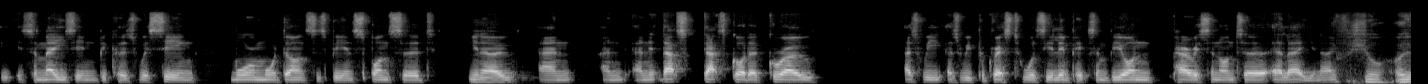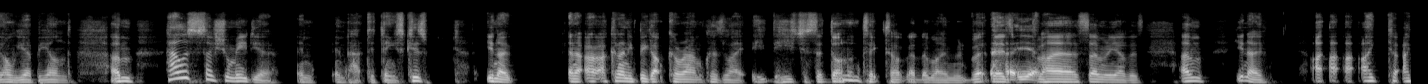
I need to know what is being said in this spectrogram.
it's amazing because we're seeing more and more dancers being sponsored, you know, and and and that's that's got to grow as we as we progress towards the Olympics and beyond Paris and onto LA. You know, For sure. Oh, oh yeah, beyond. Um, how has social media Im- impacted things? Because you know, and I, I can only big up Karam because like he, he's just a don on TikTok at the moment. But there's Yeah. so many others. Um, you know, I, I, I,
